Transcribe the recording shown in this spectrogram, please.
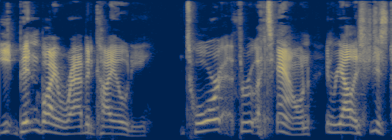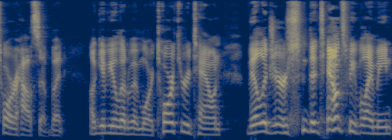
eat, bitten by a rabid coyote, tore through a town. In reality, she just tore her house up. But I'll give you a little bit more. Tore through town. Villagers, the townspeople, I mean,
